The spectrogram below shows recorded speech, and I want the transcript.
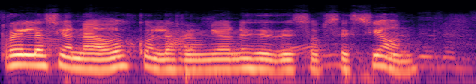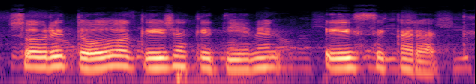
relacionados con las reuniones de desobsesión, sobre todo aquellas que tienen ese carácter.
